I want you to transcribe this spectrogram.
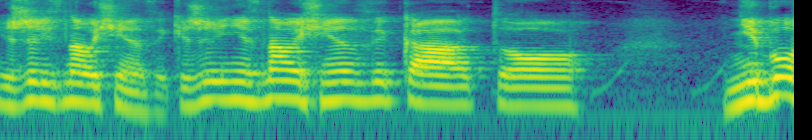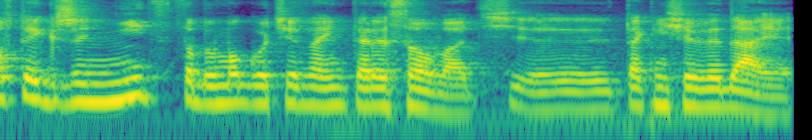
jeżeli znałeś język. Jeżeli nie znałeś języka, to nie było w tej grze nic, co by mogło Cię zainteresować. Yy, tak mi się wydaje.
